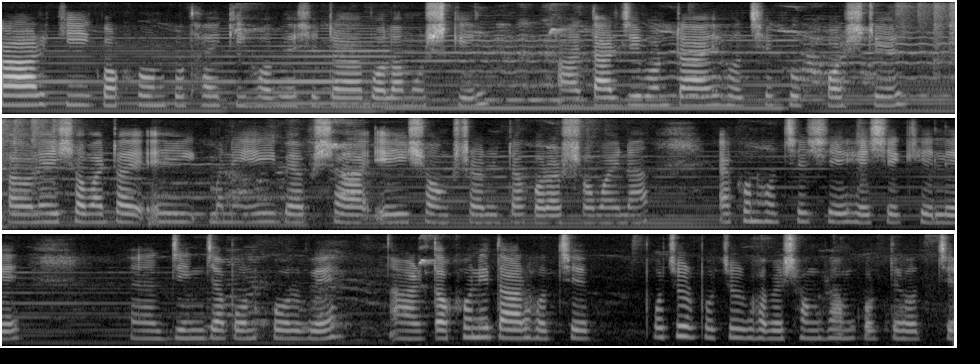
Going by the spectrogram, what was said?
কার কি, কখন, কোথায় কি হবে সেটা বলা মুশকিল। আর তার জীবনটাই হচ্ছে খুব কষ্টের, কারণ এই সময়টা, এই মানে এই ব্যবসা, এই সংসার এটা করার সময় না। এখন হচ্ছে সে হেসে খেলে দিন যাপন করবে। আর তখনই তার হচ্ছে প্রচুর, প্রচুরভাবে সংগ্রাম করতে হচ্ছে।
